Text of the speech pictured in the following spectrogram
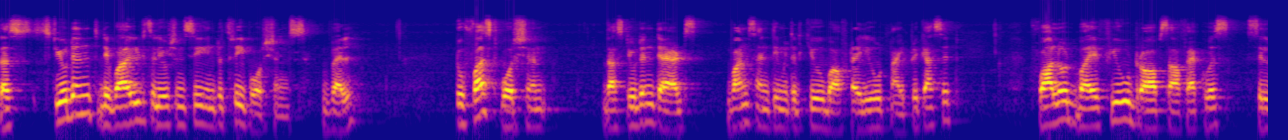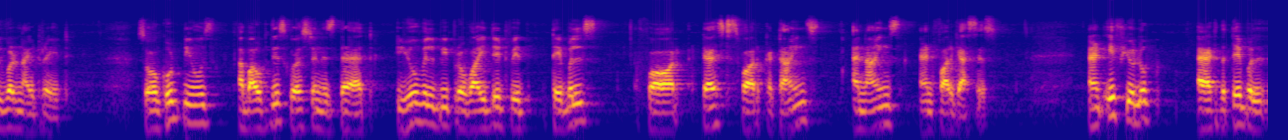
The student divides solution C into three portions. Well, to first portion, the student adds 1 centimeter cube of dilute nitric acid followed by a few drops of aqueous silver nitrate. So good news about this question is that you will be provided with tables for tests for cations, anions and for gases. And if you look at the table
